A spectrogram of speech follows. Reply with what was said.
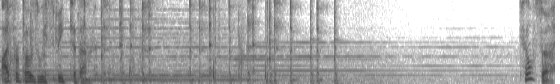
I propose we speak to them. Tilsa,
